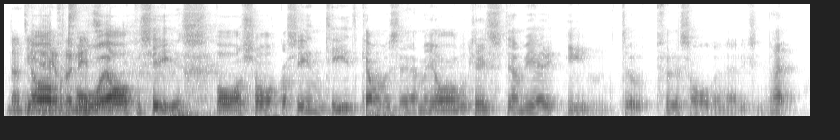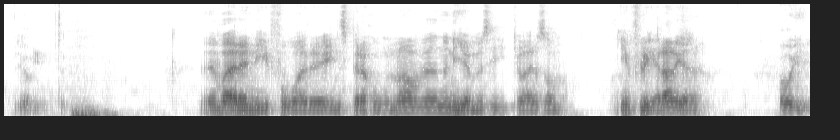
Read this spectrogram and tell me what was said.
den tiden Ja, det på har funnits. två, ja precis. Var sak och sin tid kan man väl säga. Men jag och Christian vi är inte upp. För det sa vi när liksom, nej det gör vi inte. Eh, Vad är det ni får inspiration av när ni gör musik? Vad är det som influerar er? Oj.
